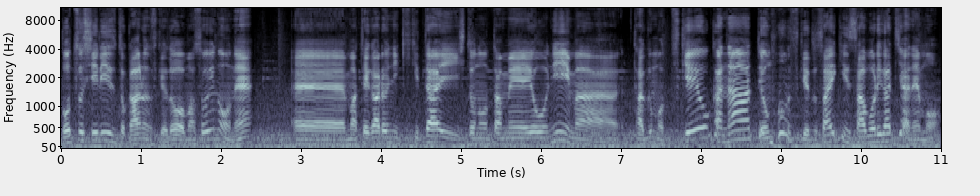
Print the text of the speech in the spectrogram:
ボツシリーズとかあるんですけど、まあそういうのをね、えー、まあ手軽に聞きたい人のため用に、まあタグもつけようかなって思うんですけど、最近サボりがちやね、も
